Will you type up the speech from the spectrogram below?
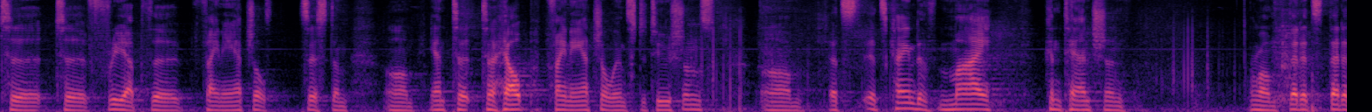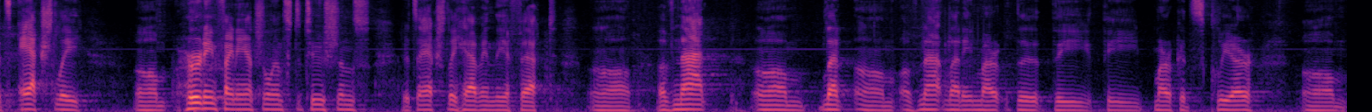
to, to free up the financial system um, and to, to help financial institutions. Um, it's, it's kind of my contention um, that, it's, that it's actually um, hurting financial institutions. It's actually having the effect uh, of not um, let, um, of not letting mar- the, the, the markets clear, um,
